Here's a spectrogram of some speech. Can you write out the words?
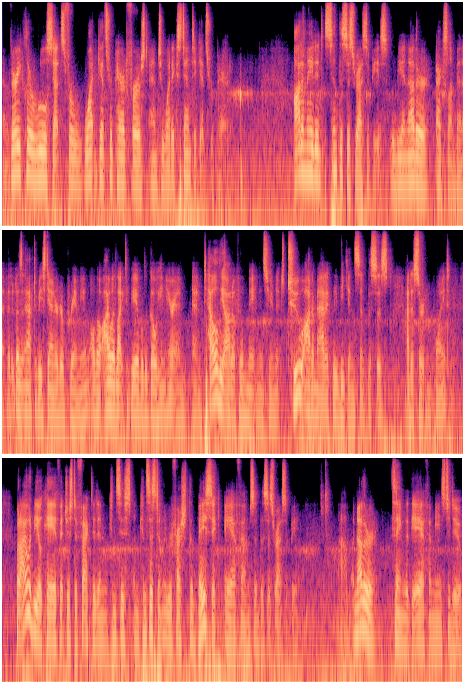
uh, very clear rule sets for what gets repaired first and to what extent it gets repaired. Automated synthesis recipes would be another excellent benefit. It doesn't have to be standard or premium, although I would like to be able to go in here and, and tell the autofield maintenance unit to automatically begin synthesis at a certain point. But I would be okay if it just affected and, consist and consistently refreshed the basic AFM synthesis recipe. Um, another thing that the AFM needs to do,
